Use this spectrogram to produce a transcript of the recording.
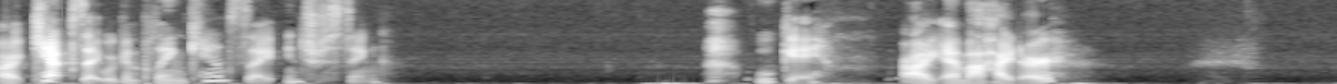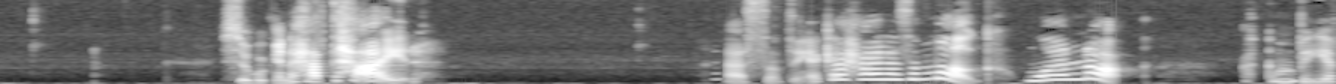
Alright, campsite. We're gonna play in campsite. Interesting. Okay. I am a hider. So we're gonna have to hide. As something. I can hide as a mug. Why not? I can be a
